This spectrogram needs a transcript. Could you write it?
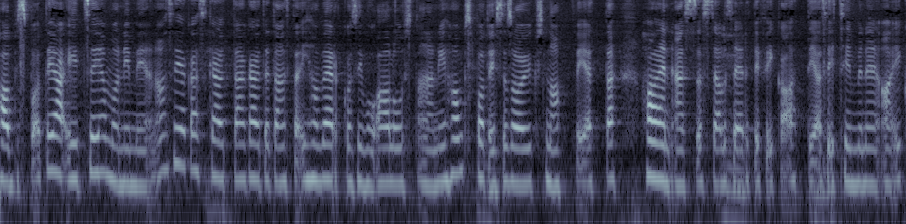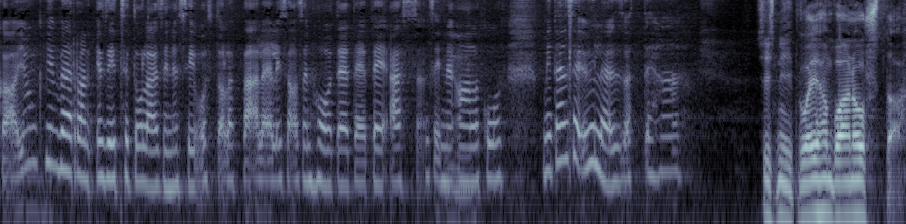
HubSpotia itse ja moni meidän asiakas käyttää, käytetään sitä ihan verkkosivualustana, niin HubSpotissa se on yksi nappi, että haen SSL-sertifikaatti ja sitten siinä menee aikaa jonkin verran ja sitten se tulee sinne sivustolle päälle, eli saa sen HTTPS sinne mm. alkuun. Miten se yleensä tehdään? Siis niitä voi ihan vaan ostaa.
